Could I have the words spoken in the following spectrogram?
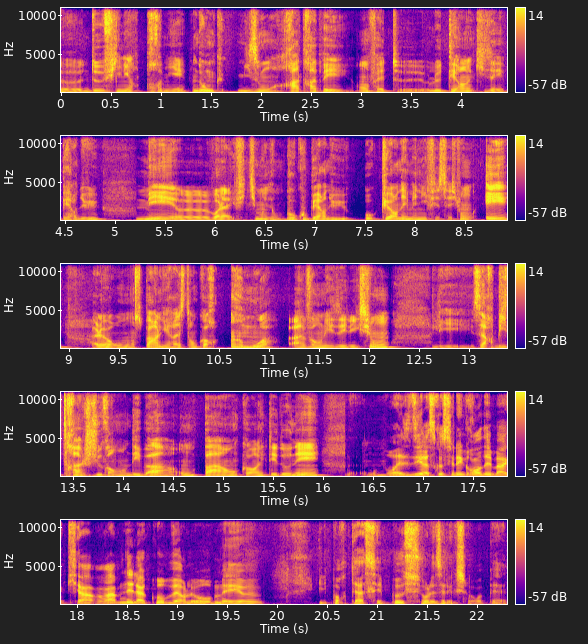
euh, de finir premier. Donc, ils ont rattrapé en fait euh, le terrain qu'ils avaient perdu, mais voilà, effectivement, ils ont beaucoup perdu au cœur des manifestations et à l'heure où on se parle, il reste encore un mois avant les élections. Les arbitrages du grand débat n'ont pas encore été donnés. On pourrait se dire, est-ce que c'est les grands débats qui a ramené la courbe vers le haut? Mais il portait assez peu sur les élections européennes.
